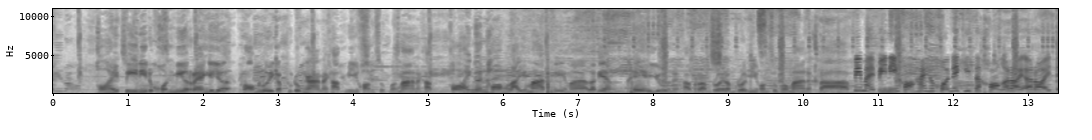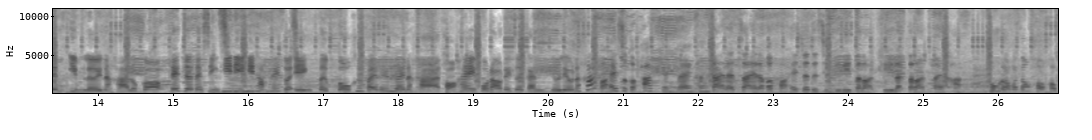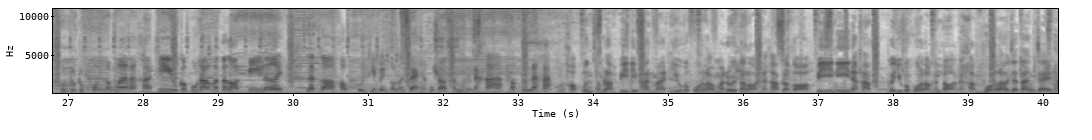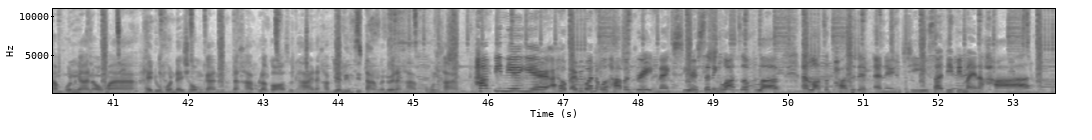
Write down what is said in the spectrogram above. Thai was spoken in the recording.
ขอให้ปีนี้ทุกคนมีแรงเยอะๆ พร้อมลุยกับทุกๆงานนะครับ มีความสุขมากๆนะครับ ขอให้เงินทองไหลมาเทมาแล้วก็ยังเท่อยู่นะครับ ร่ำรวยร่ำรวยมีความสุขมากๆนะครับ ปีใหม่ปีนี้ขอให้ทุกคนได้กินแต่ของอร่อยๆเต็มอิ่มเลยนะคะ แล้วก็ได้เจอแต่สิ่งที่ดีที่ทำให้ตัวเองเติบโตขึ้นไปเรื่อย ๆ นะคะ ขอให้พวกเราได้เจอกันเร็วๆนะคะ ขอให้สุขภาพแข็งแรงทั้งกายและใจ แล้วก็ขอให้เจอแต่สิ่งดีๆ ตลอดปีและตลอดไปค่ะ พวกเราก็ต้องขอขอบคุณทุกๆ คนมากๆนะคะ ที่อยู่กับพวกเรามาตลอดปีเลย แล้วก็ขอบคุณที่เป็นกำลังใจให้พวกเราเสมอนะคะ ขอบคุณนะคะ ขอบคุณสำหรับปีที่ผ่านมาที่อยู่กับพวกเรามาโดยตลอดนะครับ แล้วก็ปีนี้นะครับก็อยู่กับพวกเรากันต่อนะครับ พวกเราจะตั้งใจทำผลงานออกมาให้ทุกคนได้ชมกันนะครับ แล้วก็สุดท้ายนะครับ อย่าลืมติดตามกันด้วยนะครับ ขอบคุณครับ Happy New Year I hope everyone will have a great next year sending lots of love and lots of positive energy สวัสดีปีใหม่นะคะ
